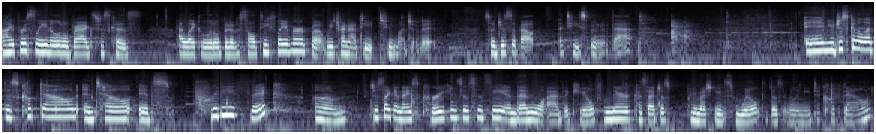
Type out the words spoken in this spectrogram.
I personally eat a little Braggs just because I like a little bit of a salty flavor, but we try not to eat too much of it. So just about a teaspoon of that. And you're just gonna let this cook down until it's pretty thick, um, just like a nice curry consistency, and then we'll add the kale from there because that just pretty much needs to wilt. It doesn't really need to cook down.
